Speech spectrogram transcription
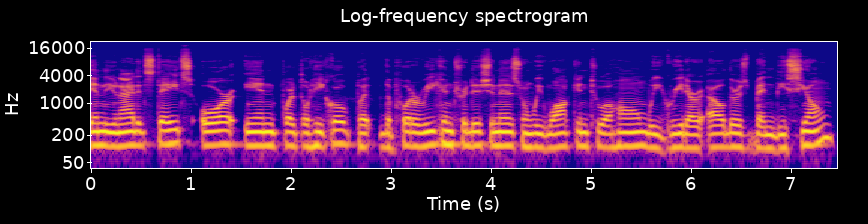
in the United States or in Puerto Rico, but the Puerto Rican tradition is when we walk into a home, we greet our elders bendición.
